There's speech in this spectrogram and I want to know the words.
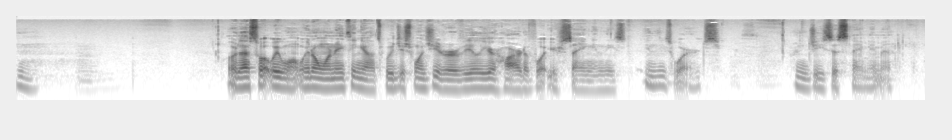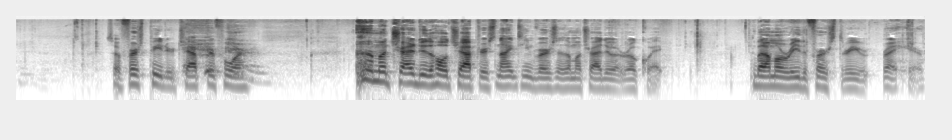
Hmm. Lord, that's what we want. We don't want anything else. We just want you to reveal your heart of what you're saying in these in these words. In Jesus' name, amen. So First Peter chapter four. I'm gonna try to do the whole chapter. It's 19 verses. I'm gonna try to do it real quick. But I'm gonna read the first three right here.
